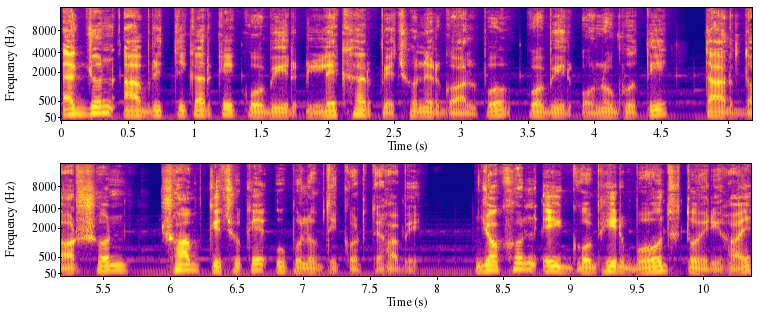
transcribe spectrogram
একজন আবৃত্তিকারকে কবির লেখার পেছনের গল্প, কবির অনুভূতি, তার দর্শন সব কিছুকে উপলব্ধি করতে হবে। যখন এই গভীর বোধ তৈরি হয়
